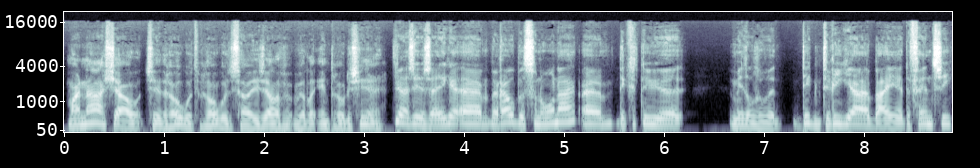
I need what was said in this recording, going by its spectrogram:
Maar naast jou zit Robert. Robert, zou je jezelf willen introduceren? Ja, zeer zeker. Uh, Robert van Hoornaar. Uh, ik zit nu uh, inmiddels dik drie jaar bij Defensie.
